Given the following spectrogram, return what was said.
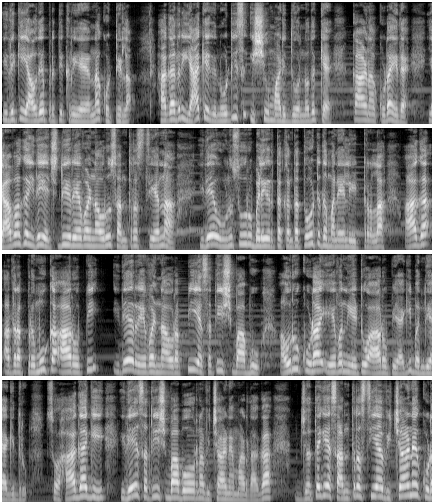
ಇದಕ್ಕೆ ಯಾವುದೇ ಪ್ರತಿಕ್ರಿಯೆಯನ್ನು ಕೊಟ್ಟಿಲ್ಲ. ಹಾಗಾದರೆ ಯಾಕೆ ನೋಟಿಸ್ ಇಶ್ಯೂ ಮಾಡಿದ್ದು ಅನ್ನೋದಕ್ಕೆ ಕಾರಣ ಕೂಡ ಇದೆ. ಯಾವಾಗ ಇದೇ ಎಚ್ ಡಿ ರೇವಣ್ಣ ಅವರು ಸಂತ್ರಸ್ತೆಯನ್ನು ಇದೇ ಹುಣಸೂರು ಇರತಕ್ಕಂಥ ತೋಟದ ಮನೆಯಲ್ಲಿ ಇಟ್ಟರಲ್ಲ ಆಗ ಅದರ ಪ್ರಮುಖ ಆರೋಪಿ ಇದೇ ರೇವಣ್ಣ ಅವರ ಪಿ ಎ ಸತೀಶ್ ಬಾಬು, ಅವರು ಕೂಡ ಎ ಒನ್ ಎ ಟು ಆರೋಪಿಯಾಗಿ ಬಂದಿಯಾಗಿದ್ದರು ಸೊ ಹಾಗಾಗಿ ಇದೇ ಸತೀಶ್ ಬಾಬು ಅವ್ರನ್ನ ವಿಚಾರಣೆ ಮಾಡಿದಾಗ, ಜೊತೆಗೆ ಸಂತ್ರಸ್ತೆಯ ವಿಚಾರಣೆ ಕೂಡ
